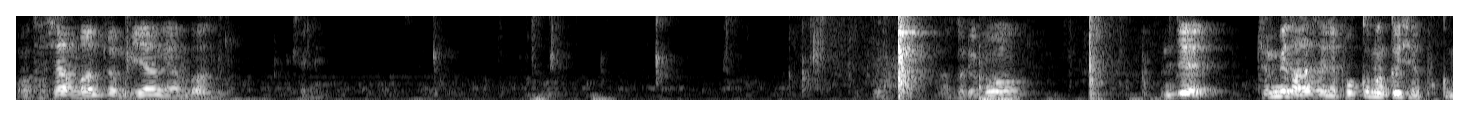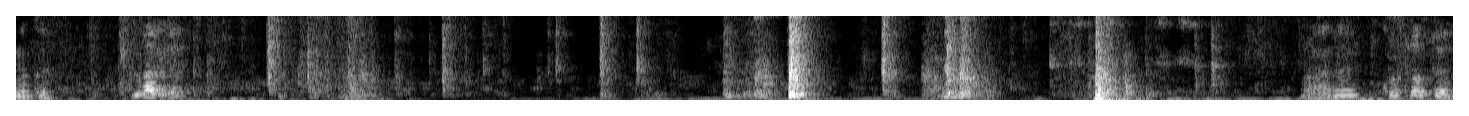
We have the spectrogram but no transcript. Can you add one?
어, 다시 한번 좀 미양에 한번. 아, 그리고 이제 준비 다 돼서 이제 볶으면 끝이야 볶으면 끝 금방이죠? 그러면은 굴소스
